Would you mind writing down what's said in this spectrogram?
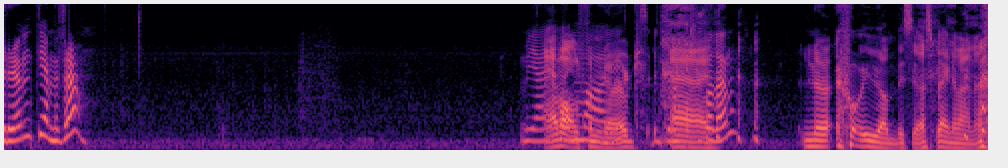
rømt hjemmefra. Jeg, Jeg var altfor nerd. Drakk Eh, på den. Og uambisiøs på egne vegne.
